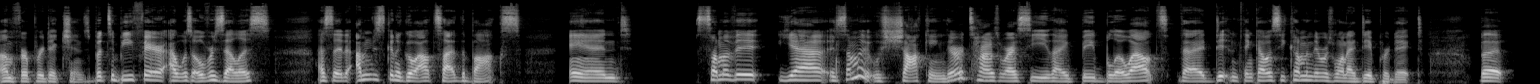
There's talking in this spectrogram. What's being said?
um, for predictions. But to be fair, I was overzealous. I said, I'm just going to go outside the box. And some of it, yeah, and some of it was shocking. There are times where I see like big blowouts that I didn't think I would see coming. There was one I did predict, but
